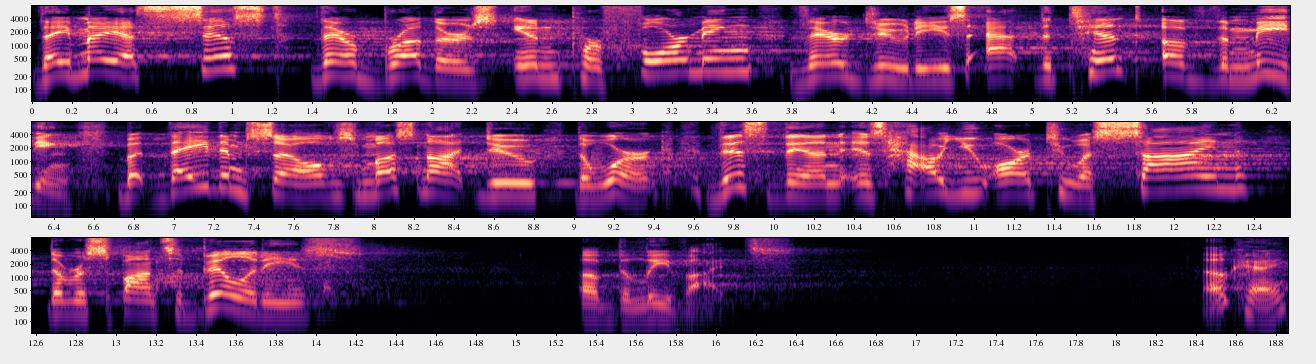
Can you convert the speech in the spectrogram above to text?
They may assist their brothers in performing their duties at the tent of the meeting, but they themselves must not do the work. This then is how you are to assign the responsibilities of the Levites. Okay.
